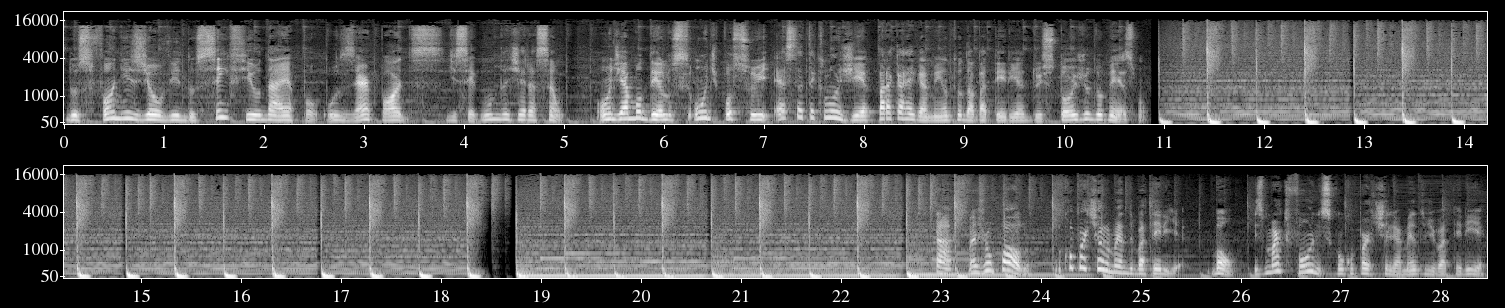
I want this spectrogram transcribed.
dos fones de ouvido sem fio da Apple, os AirPods de segunda geração, onde há modelos onde possui esta tecnologia para carregamento da bateria do estojo do mesmo. Tá, mas João Paulo, o compartilhamento de bateria? Bom, smartphones com compartilhamento de bateria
